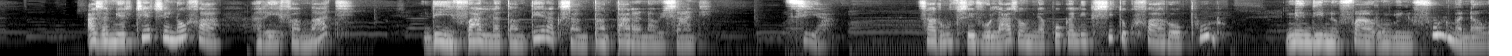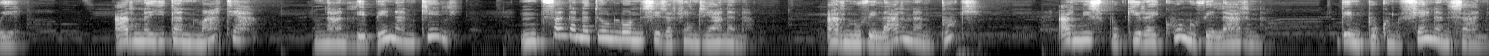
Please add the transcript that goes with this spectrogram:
Aza mieritreritra ianao fa rehefa maty, dia hivalona tanteraka izany tantaranao izany. Tsia. Tsarovy izay voalaza ao amin'ny Apokalypsy toko faha roapolo. ny andininy faharoa ambin'ny folo manao hoe ary nahita ny maty aho na ny lehibe na ny kely nitsangana teo anoloan'ny seza fiandrianana ary novelarina ny boky ary nisy boky iray koa novelarina dia ny boky ny fiainana izany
